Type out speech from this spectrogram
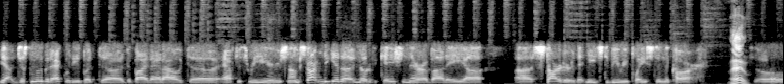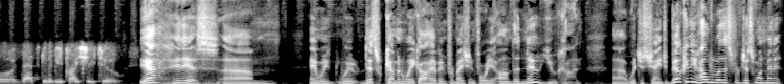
Yeah, just a little bit of equity, but uh, to buy that out uh, after three years, I'm starting to get a notification there about a uh, uh, starter that needs to be replaced in the car. Oh, So that's going to be pricey too. yeah, it is. Um, and we we this coming week I'll have information for you on the new Yukon, uh, which is changing. Bill, can you hold with us for just one minute?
